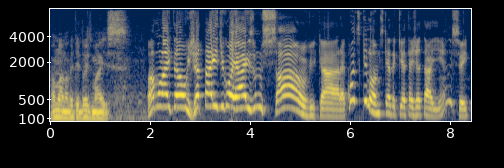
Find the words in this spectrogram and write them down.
Vamos lá, 92 mais. Vamos lá então, Jataí de Goiás, um salve, cara. Quantos quilômetros que é daqui até Jataí? Eu não sei.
